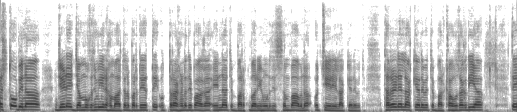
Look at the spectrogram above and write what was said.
ਇਸ ਤੋਂ ਬਿਨਾ ਜਿਹੜੇ ਜੰਮੂ ਕਸ਼ਮੀਰ, ਹਿਮਾਚਲ ਪ੍ਰਦੇਸ਼ ਤੇ ਉੱਤਰਾਖੰਡ ਦੇ ਭਾਗ ਆ, ਇਹਨਾਂ 'ਚ ਬਰਫ਼ਬਾਰੀ ਹੋਣ ਦੀ ਸੰਭਾਵਨਾ ਉਚੇਰੇ ਇਲਾਕਿਆਂ ਦੇ ਵਿੱਚ ਥਰੜੇ ਇਲਾਕਿਆਂ ਦੇ ਵਿੱਚ ਵਰਖਾ ਹੋ ਸਕਦੀ ਆ। ਤੇ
